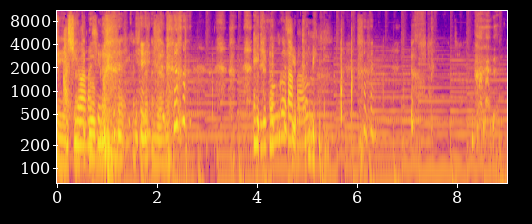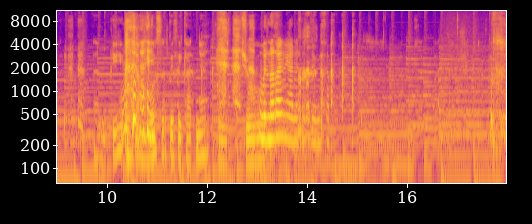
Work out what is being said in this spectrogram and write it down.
Ya, ya, gua kasila tanggalnya. eh, iya tadi kakak lu. tadi. nanti insya Allah sertifikatnya lucu. beneran ya ada sertifikat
